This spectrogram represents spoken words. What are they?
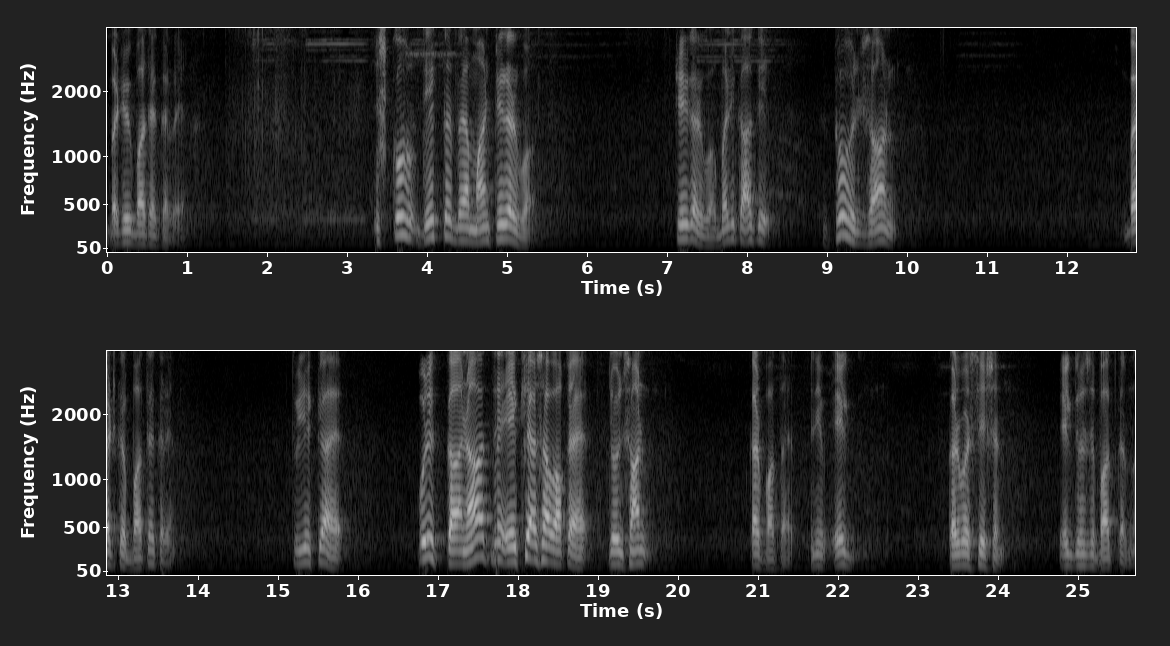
بیٹھی ہوئی باتیں کر رہے ہیں۔ اس کو دیکھ کر میرا مان ٹریگر ہوا۔ ٹریگر ہوا۔ میں نے کہا کہ دو انسان بیٹھ کر باتیں کریں۔ تو یہ کیا ہے؟ پوری کائنات میں ایک ہی ایسا واقعہ ہے جو انسان کر پاتا ہے یعنی ایک کنورسیشن ایک دوسرے سے بات کرنا۔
